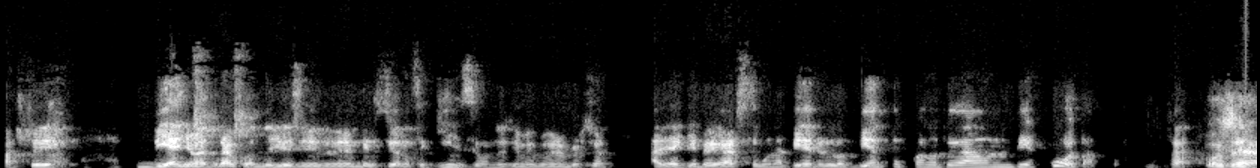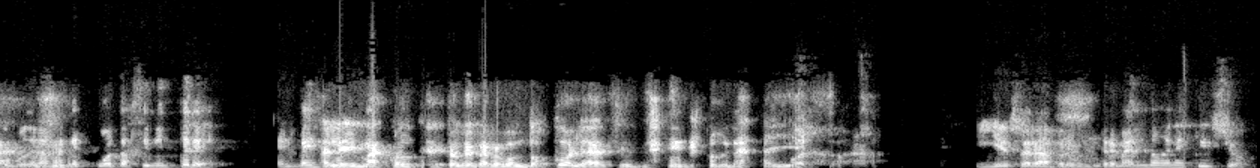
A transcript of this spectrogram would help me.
Hace 10 años atrás, cuando yo hice mi primera inversión, hace 15, cuando hice mi primera inversión, había que pegarse una piedra en los dientes cuando te daban 10 cuotas. O sea, o sea común eran 3 cuotas sin interés. El 20%, sale más contento que perro con dos colas. y eso era pero un tremendo beneficio.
